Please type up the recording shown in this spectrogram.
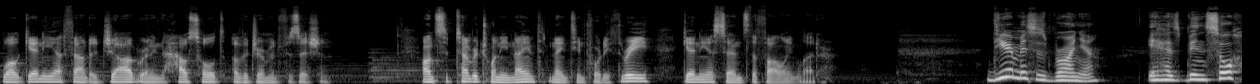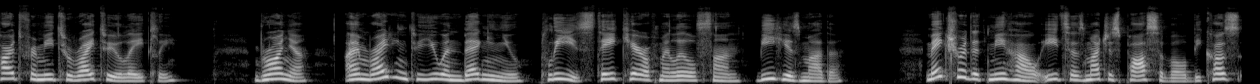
while Genia found a job running the household of a German physician. On September 29, 1943, Genia sends the following letter Dear Mrs. Bronia, it has been so hard for me to write to you lately. Bronia, I am writing to you and begging you, please take care of my little son, be his mother. Make sure that Michał eats as much as possible because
